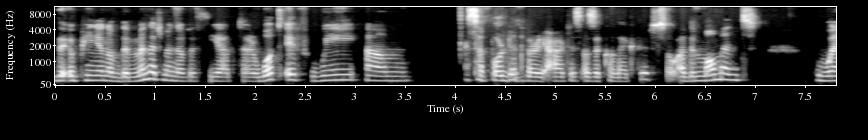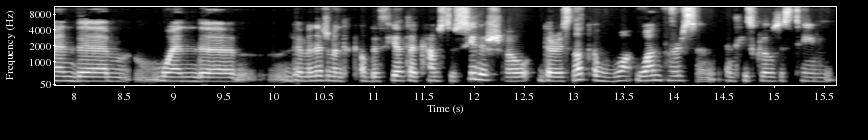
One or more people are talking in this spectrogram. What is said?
the opinion of the management of the theater, what if we um, support that very artist as a collective? So at the moment, when the when the the management of the theater comes to see the show, there is not a one, one person and his closest team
